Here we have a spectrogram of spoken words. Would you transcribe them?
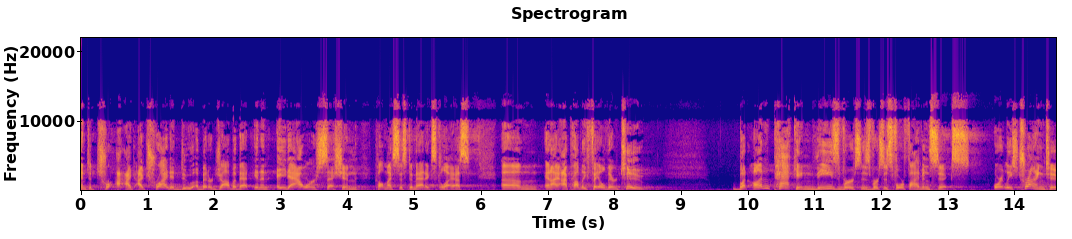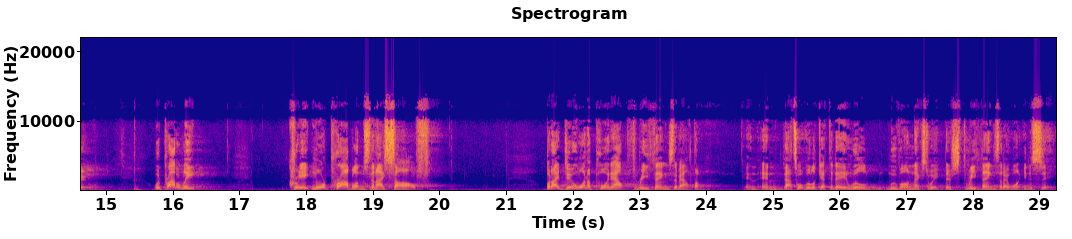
and to try, I, I, try to do a better job of that in an eight hour session called my systematics class. Um, and I, I probably fail there too. But unpacking these verses, verses four, five, and six, or at least trying to, would probably create more problems than I solve. But I do want to point out three things about them. And, and that's what we'll look at today, and we'll move on next week. There's three things that I want you to see.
